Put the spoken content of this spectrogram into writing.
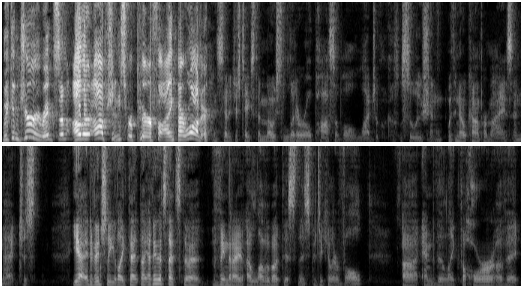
we can jury rig some other options for purifying our water. Instead, it just takes the most literal possible logical solution with no compromise, and that just yeah, it eventually like that. I think that's that's the, the thing that I, I love about this this particular vault, uh, and the like the horror of it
